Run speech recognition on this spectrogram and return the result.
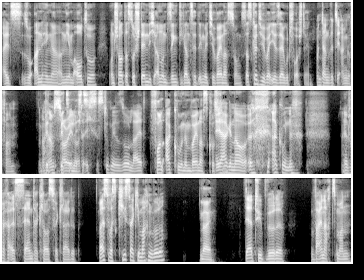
als so Anhänger an ihrem Auto und schaut das so ständig an und singt die ganze Zeit irgendwelche Weihnachtssongs. Das könnte ich mir bei ihr sehr gut vorstellen. Und dann wird sie angefahren. Ach, I'm sorry, Leute. Ich, es tut mir so leid. Von Akku in einem Weihnachtskostüm. Ja, genau. Akku nimm. Einfach als Santa Claus verkleidet. Weißt du, was Kisaki machen würde? Nein. Der Typ würde Weihnachtsmann,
